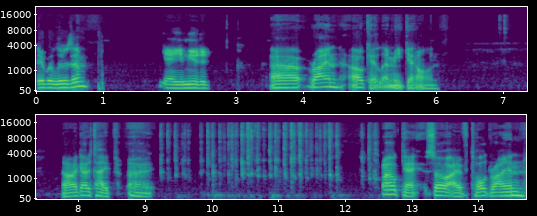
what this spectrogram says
Did we lose him? Yeah, you're muted. Uh, Ryan. Okay, let me get on. Now I gotta type. All right. Okay, so I've told Ryan,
